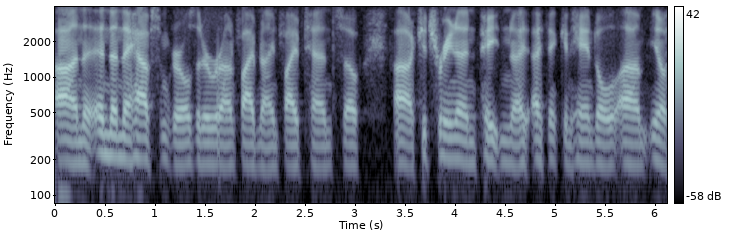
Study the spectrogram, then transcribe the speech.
Uh, and, and then they have some girls that are around five nine, five ten. So uh, Katrina and Peyton, I, I think, can handle um, you know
